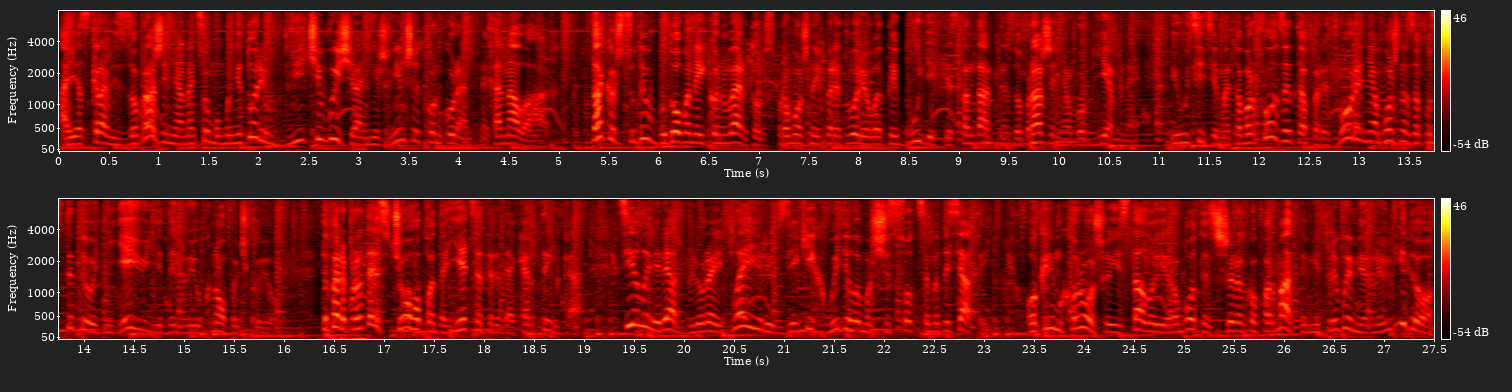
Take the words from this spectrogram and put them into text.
а яскравість зображення на цьому моніторі вдвічі вища, ніж в інших конкурентних аналогах. Також сюди вбудований конвертор, спроможний перетворювати будь-яке стандартне зображення в об'ємне. І усі ці метаморфози та перетворення можна запустити однією єдиною кнопочкою. Тепер про те, з чого подається 3D-картинка. Цілий ряд Blu-ray плеєрів, з яких виділимо 670-й. Окрім хорошої сталої роботи з широкоформатним і тривимірним відео,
